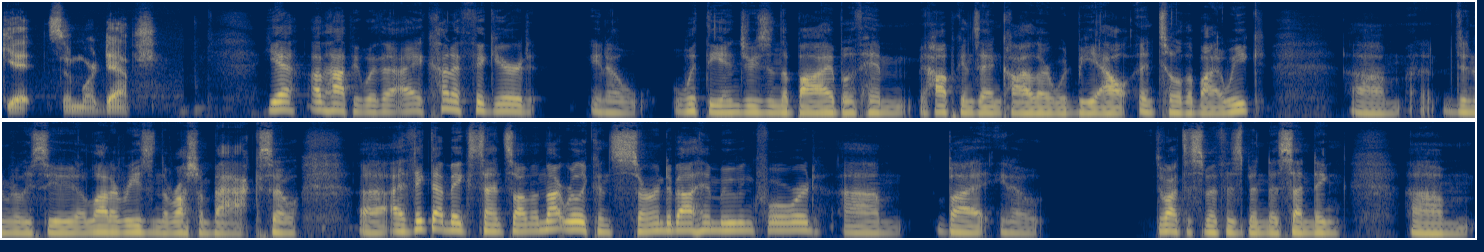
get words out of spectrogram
get some more depth. Yeah, I'm happy with it. I kind of figured, you know, with the injuries in the bye, both him, Hopkins, and Kyler would be out until the bye week. Um, didn't really see a lot of reason to rush him back. So uh, I think that makes sense. I'm, I'm, not really concerned about him moving forward. Um, but, you know, Devonta Smith has been ascending. Um,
